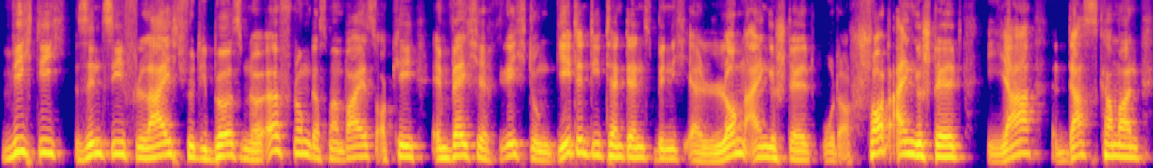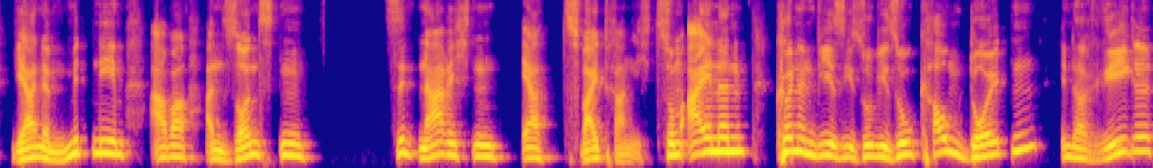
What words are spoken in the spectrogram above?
wichtig sind sie vielleicht für die Börseneröffnung, dass man weiß, okay, in welche Richtung geht denn die Tendenz? Bin ich eher long eingestellt oder short eingestellt? Ja, das kann man gerne mitnehmen, aber ansonsten sind Nachrichten eher zweitrangig. Zum einen können wir sie sowieso kaum deuten, in der Regel,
